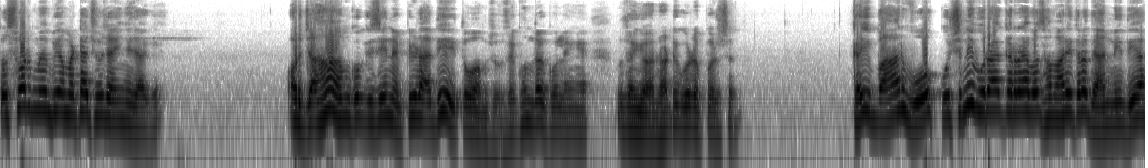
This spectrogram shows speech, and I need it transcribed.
तो स्वर्ग में भी हम अटैच हो जाएँगे जाके। और जहाँ हमको किसी ने पीड़ा दी तो हम उसे खुंदा खोलेंगे। You are not a good a person कई बार वो कुछ नहीं बुरा कर रहा है, बस हमारी तरफ़ ध्यान नहीं दिया,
